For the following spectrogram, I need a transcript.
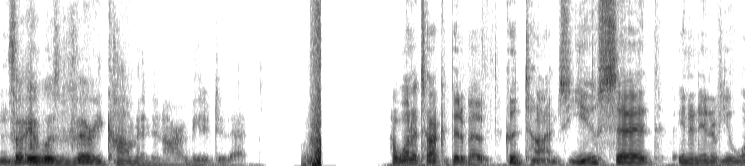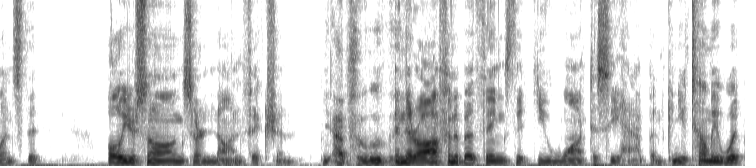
Mhm. So it was very common in R and B to do that. I want to talk a bit about Good Times. You said in an interview once that all your songs are nonfiction, Absolutely. and they're often about things that you want to see happen. Can you tell me what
